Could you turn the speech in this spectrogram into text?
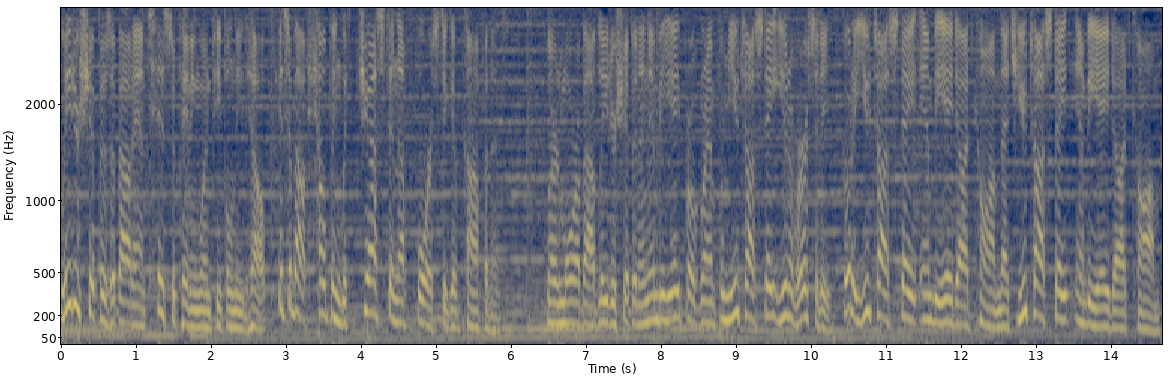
Leadership is about anticipating when people need help. It's about helping with just enough force to give confidence. Learn more about leadership in an MBA program from Utah State University. Go to utahstatemba.com. That's utahstatemba.com.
